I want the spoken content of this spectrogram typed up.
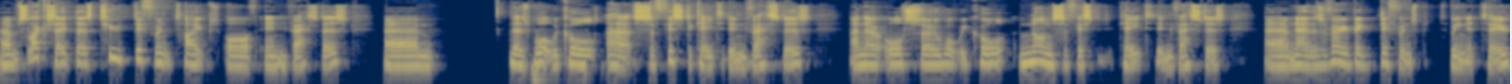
Um, so like I said, there's two different types of investors. Um, there's what we call uh, sophisticated investors, and there are also what we call non-sophisticated investors. Um, now, there's a very big difference between the two,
